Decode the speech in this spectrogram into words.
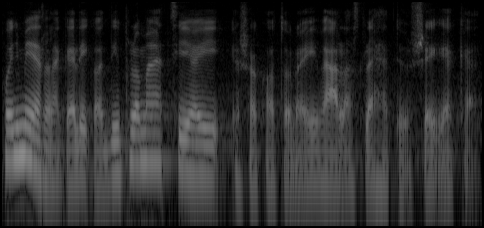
hogy mérlegelik a diplomáciai és a katonai válasz lehetőségeket.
